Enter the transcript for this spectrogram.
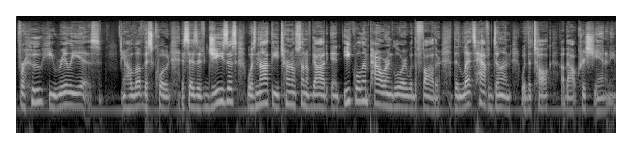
for who he really is. I love this quote. It says, If Jesus was not the eternal Son of God and equal in power and glory with the Father, then let's have done with the talk about Christianity.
